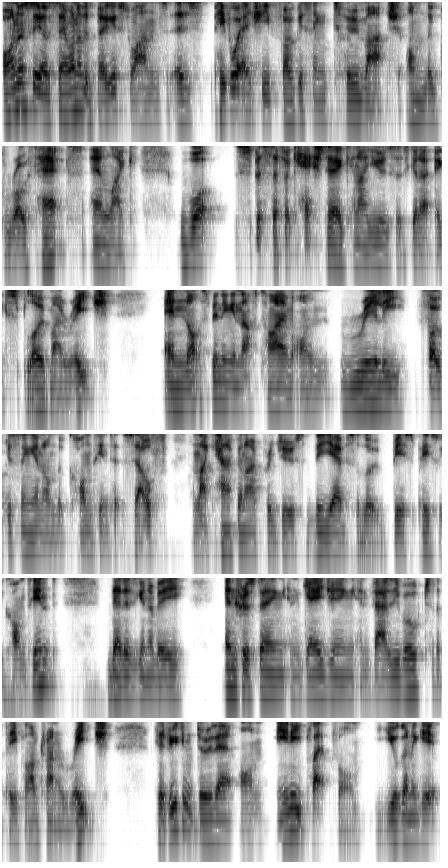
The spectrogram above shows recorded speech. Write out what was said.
Honestly, I'd say one of the biggest ones is people are actually focusing too much on the growth hacks and like what specific hashtag can I use that's going to explode my reach and not spending enough time on really focusing in on the content itself and like how can I produce the absolute best piece of content that is going to be interesting, engaging, and valuable to the people I'm trying to reach. Because if you can do that on any platform, you're going to get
